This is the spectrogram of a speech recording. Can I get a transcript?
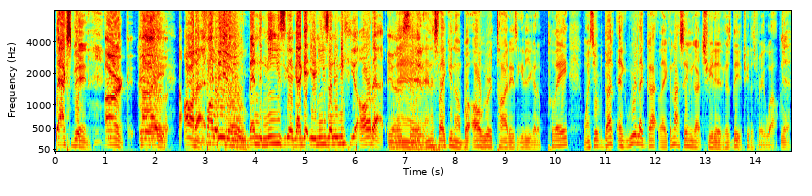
backspin, arc, high. know, all that. Follow you through. bend the knees. You gotta get your knees underneath you. All that. You know what I'm Man, saying? and it's like you know, but all we were taught is either you gotta play once you're done. Like we were like got like I'm not saying we got treated because they treat us very well. Yeah.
